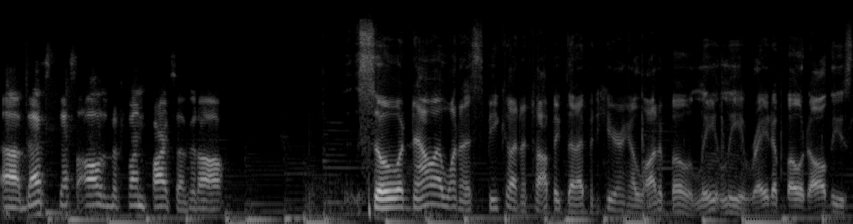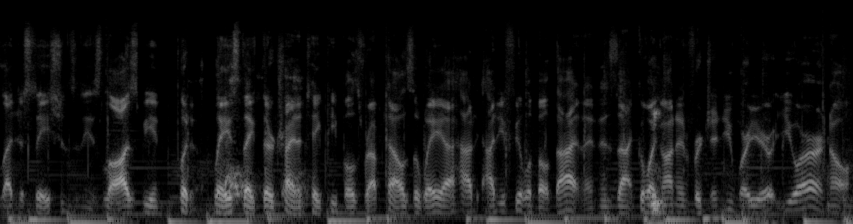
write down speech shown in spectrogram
Uh, that's that's all of the fun parts of it all. So now I want to speak on a topic that I've been hearing a lot about lately, right? About all these legislations and these laws being put in place, like they're trying to take people's reptiles away. Uh, how, how do you feel about that? And is that going on in Virginia where you're you are or no?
